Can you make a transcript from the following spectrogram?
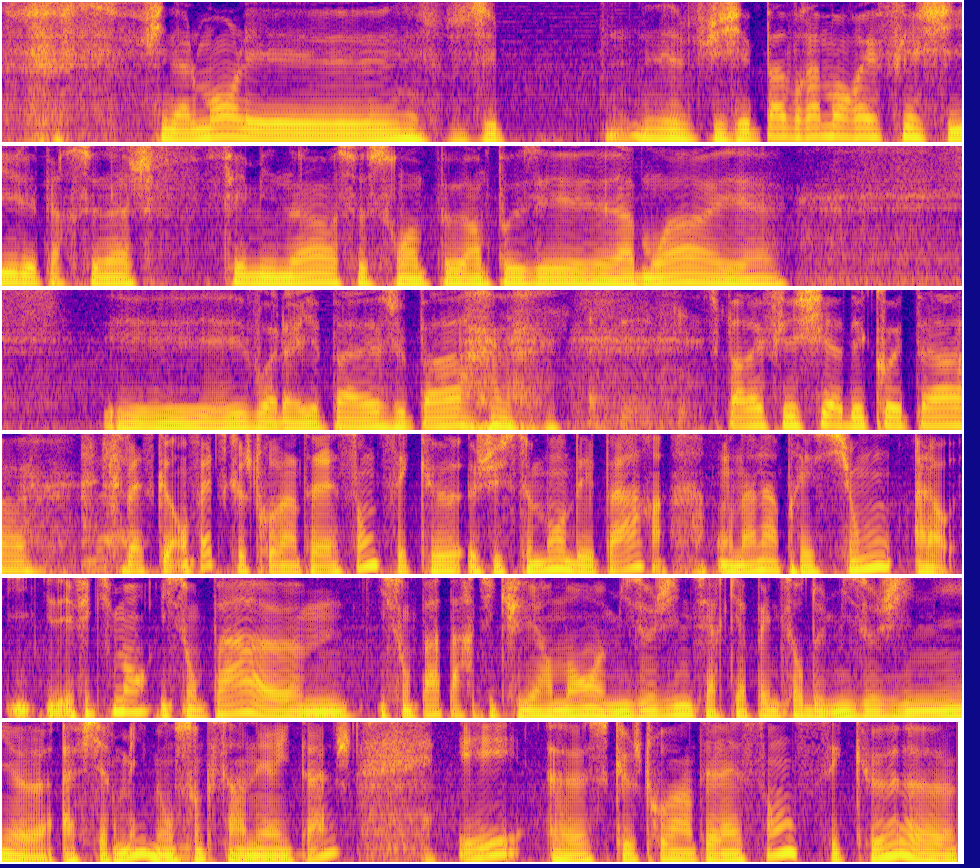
finalement, les... j'ai pas vraiment réfléchi. Les personnages féminins se sont un peu imposés à moi. Et, et, voilà, y a pas, j'ai pas, pas réfléchi à des quotas. C'est parce qu'en en fait, ce que je trouve intéressant, c'est que justement au départ, on a l'impression, alors effectivement, ils sont pas, euh, ils sont pas particulièrement misogynes, c'est-à-dire qu'il n'y a pas une sorte de misogynie euh, affirmée, mais on sent que c'est un héritage. Et euh, ce que je trouve intéressant, c'est que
